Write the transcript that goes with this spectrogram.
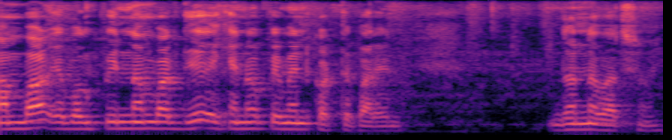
নাম্বার এবং পিন নাম্বার দিয়ে এখানেও পেমেন্ট করতে পারেন। ধন্যবাদ সবাই।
